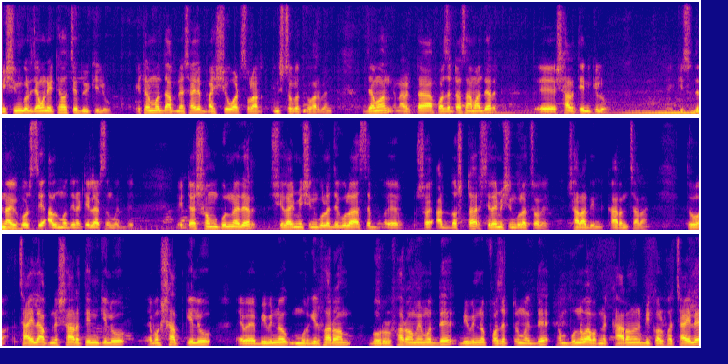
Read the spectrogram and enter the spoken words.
মেশিনগুলো যেমন এটা হচ্ছে দুই কিলো, এটার মধ্যে আপনি চাইলে বাইশশো ওয়াট সোলার ইনস্টল করতে পারবেন। যেমন আরেকটা প্রজেক্ট আছে আমাদের সাড়ে তিন কিলো। কিছুদিন আগে করছি আলমদিনা টেলার্সের মধ্যে। এটা সম্পূর্ণ এদের সেলাই মেশিনগুলো যেগুলো আছে আট দশটা সেলাই মেশিনগুলো চলে সারাদিন কারণ ছাড়া। তো চাইলে আপনি সাড়ে তিন কিলো এবং সাত কিলো বিভিন্ন মুরগির ফার্ম গরুর ফার্মের মধ্যে, বিভিন্ন প্রজেক্টের মধ্যে সম্পূর্ণভাবে আপনি কারণের বিকল্প চাইলে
